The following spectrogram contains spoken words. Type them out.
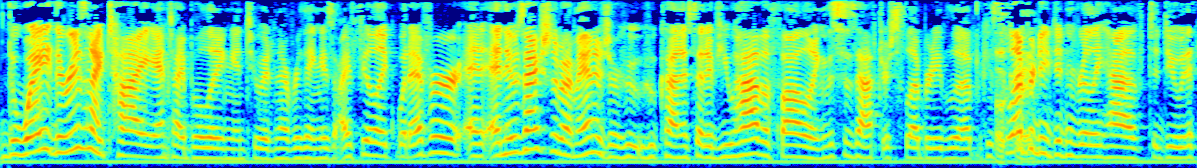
the way the reason I tie anti-bullying into it and everything is I feel like whatever and, and it was actually my manager who, who kind of said if you have a following this is after celebrity blew up because celebrity didn't really have to do with it.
